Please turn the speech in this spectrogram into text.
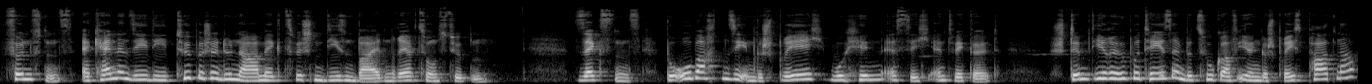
Fünftens, erkennen Sie die typische Dynamik zwischen diesen beiden Reaktionstypen. Sechstens, beobachten Sie im Gespräch, wohin es sich entwickelt. Stimmt Ihre Hypothese in Bezug auf Ihren Gesprächspartner?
